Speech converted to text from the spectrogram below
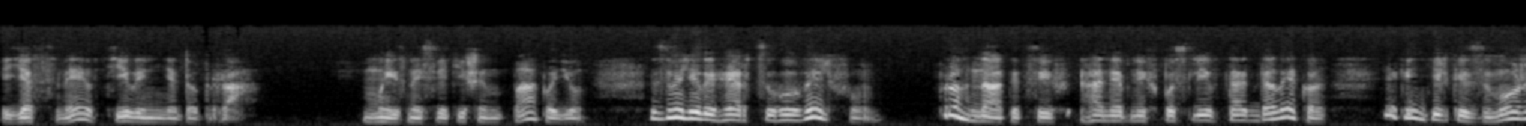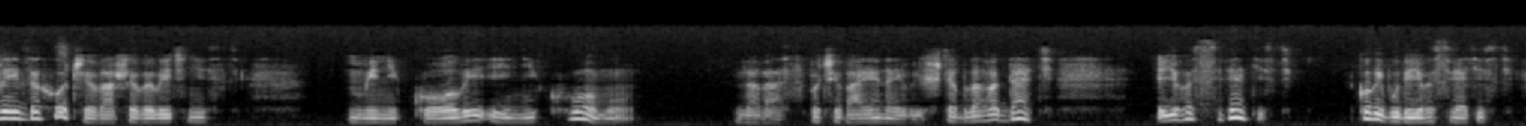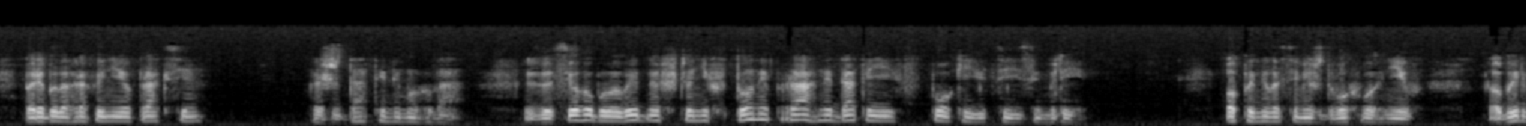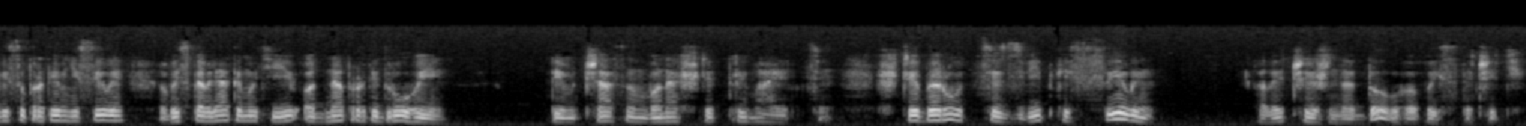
ясне втілення добра. Ми з найсвятішим папою звеліли герцогу Вельфу прогнати цих ганебних послів так далеко, як він тільки зможе і захоче, ваша величність. Ми ніколи і нікому. На вас спочиває найвища благодать. Його святість. Коли буде його святість? перебила графиня Євпраксія. Ждати не могла. З усього було видно, що ніхто не прагне дати їй спокою цій землі. Опинилася між двох вогнів. Обидві супротивні сили виставлятимуть її одна проти другої. Тим часом вона ще тримається, ще беруться звідки сили, але чи ж надовго вистачить?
